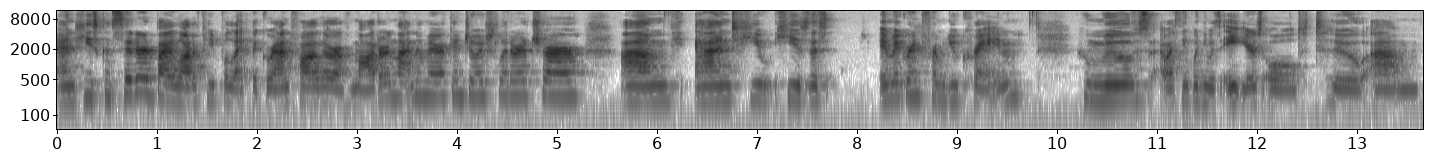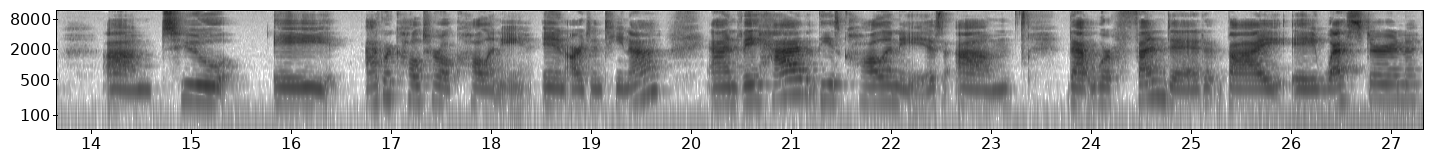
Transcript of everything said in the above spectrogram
And he's considered by a lot of people like the grandfather of modern Latin American Jewish literature. Um, and he he's this immigrant from Ukraine who moves, I think, when he was eight years old to um, um, to a agricultural colony in Argentina, and they had these colonies um, that were funded by a Western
